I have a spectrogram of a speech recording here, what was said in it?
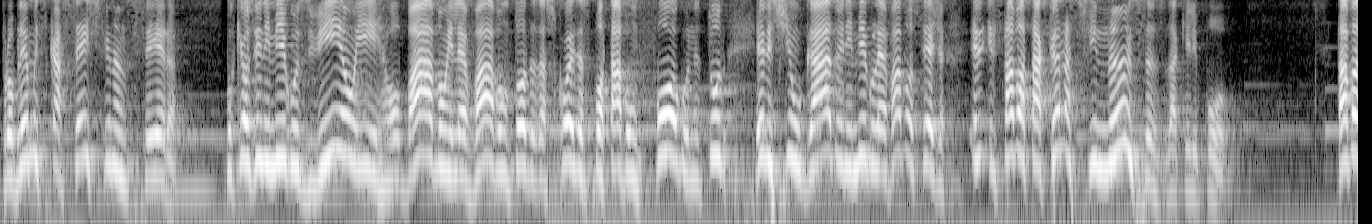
Problema escassez financeira, porque os inimigos vinham e roubavam e levavam todas as coisas, botavam fogo em tudo. Eles tinham gado, o inimigo levava, ou seja, eles estavam atacando as finanças daquele povo. Estava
